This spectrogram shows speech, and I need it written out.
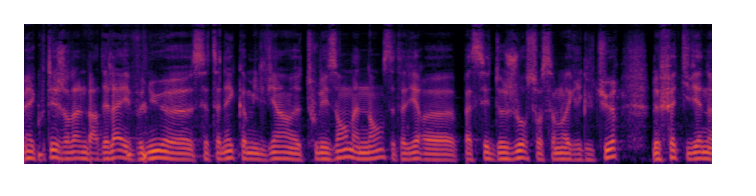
mais écoutez, Jordan Bardella est venu euh, cette année comme il vient euh, tous les ans maintenant, c'est-à-dire euh, passer deux jours sur le salon de l'agriculture. Le fait qu'il vienne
